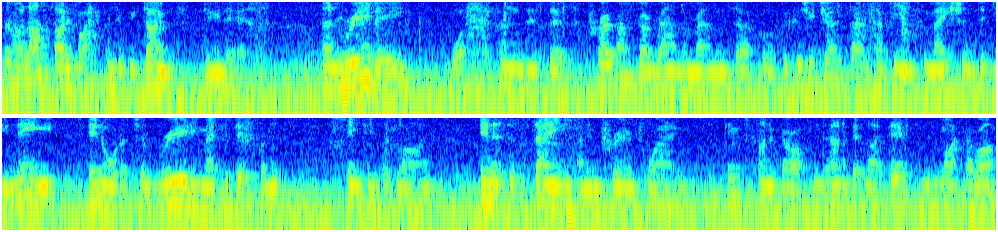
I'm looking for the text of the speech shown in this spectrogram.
So my last slide is what happens if we don't do this. And really, what happens is that programs go round and round in circles because you just don't have the information that you need in order to really make a difference in people's lives in a sustained and improved way. So things kind of go up and down a bit like this, and might go up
